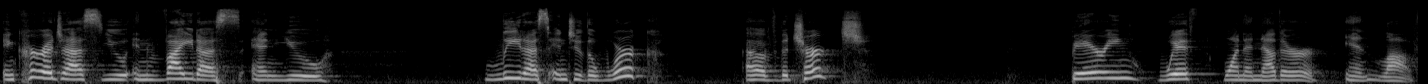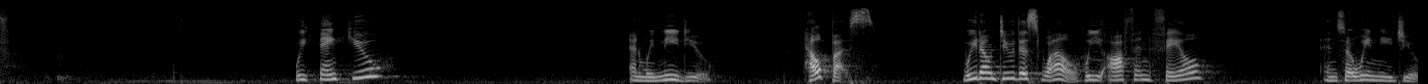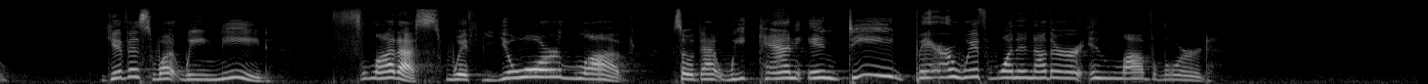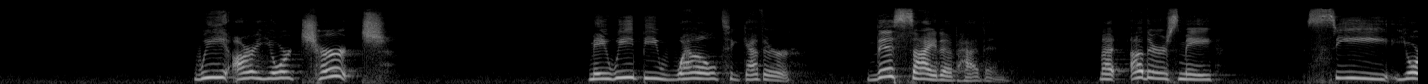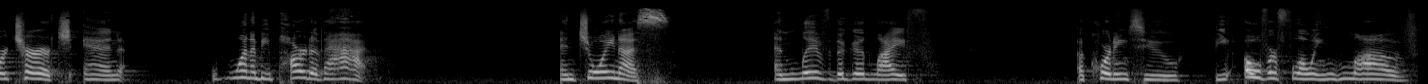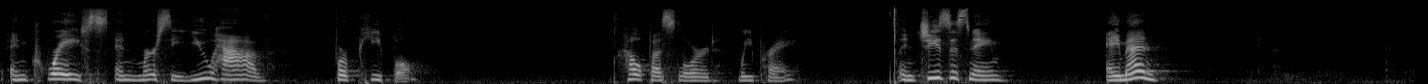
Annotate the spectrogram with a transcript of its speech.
encourage us, you invite us, and you lead us into the work of the church, bearing with one another in love. We thank you and we need you. Help us. We don't do this well. We often fail, and so we need you. Give us what we need Flood us with your love so that we can indeed bear with one another in love, Lord. We are your church. May we be well together this side of heaven, that others may see your church and want to be part of that and join us and live the good life according to the overflowing love and grace and mercy you have for people. Help us, Lord, we pray. In Jesus' name, amen.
